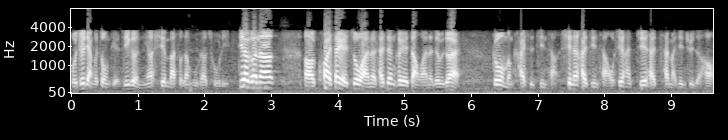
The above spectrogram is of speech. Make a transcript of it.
我觉得两个重点，第一个你要先把手上股票处理，第二个呢，呃，快筛也做完了，财政科也涨完了，对不对？跟我们开始进场，现在开始进场，我现在还今天才才买进去的哈。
